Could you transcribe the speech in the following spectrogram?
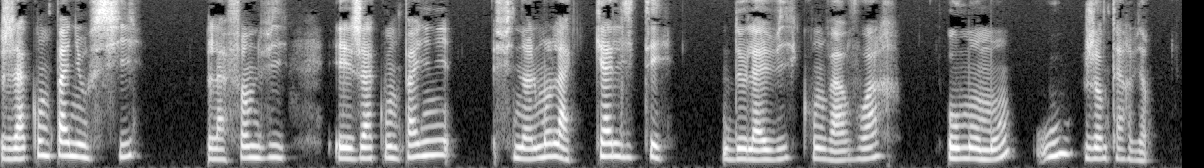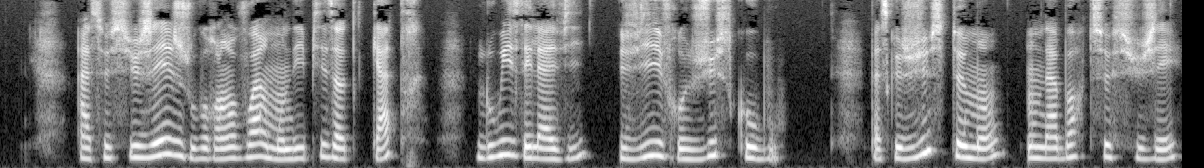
J'accompagne aussi la fin de vie et j'accompagne finalement la qualité de la vie qu'on va voir au moment où j'interviens. À ce sujet, je vous renvoie à mon épisode 4, Louise et la vie, vivre jusqu'au bout. Parce que justement, on aborde ce sujet.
